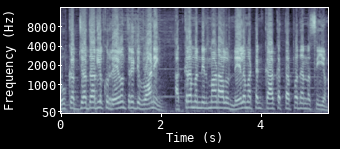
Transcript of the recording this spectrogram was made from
భూ కబ్జాదారులకు రేవంత్ రెడ్డి వార్నింగ్. అక్రమ నిర్మాణాలు నేలమట్టం కాక తప్పదన్న సీఎం.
